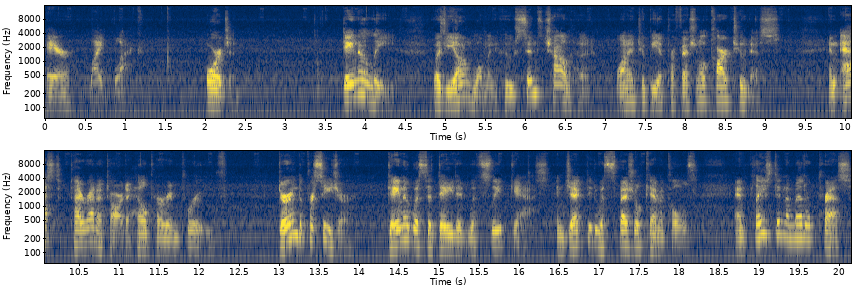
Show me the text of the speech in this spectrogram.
Hair, light black. Origin Dana Lee was a young woman who, since childhood, wanted to be a professional cartoonist and asked Tyranitar to help her improve. During the procedure, Dana was sedated with sleep gas, injected with special chemicals, and placed in a metal press,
